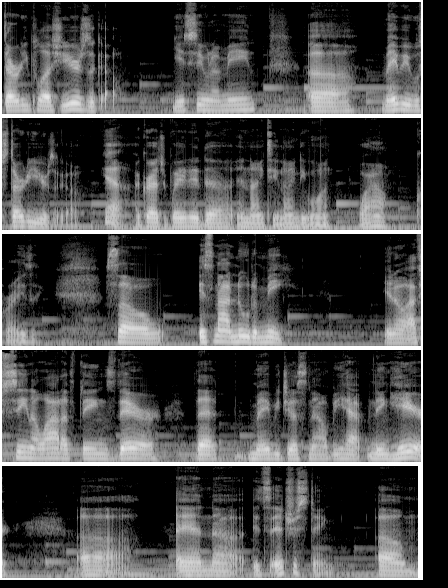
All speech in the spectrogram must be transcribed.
30 plus years ago. You see what I mean? Uh, maybe it was 30 years ago. Yeah, I graduated uh, in 1991. Wow, crazy. So it's not new to me. You know, I've seen a lot of things there that maybe just now be happening here. Uh, and uh, it's interesting. Um,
